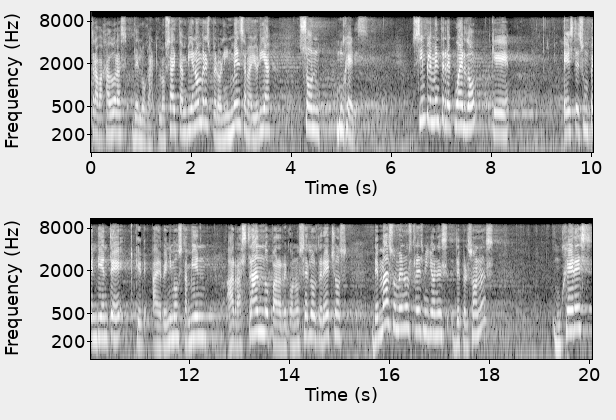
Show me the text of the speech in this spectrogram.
trabajadoras del hogar. Los hay también hombres, pero la inmensa mayoría son mujeres. Simplemente recuerdo que este es un pendiente que eh, venimos también arrastrando para reconocer los derechos de más o menos 3 millones de personas, mujeres,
